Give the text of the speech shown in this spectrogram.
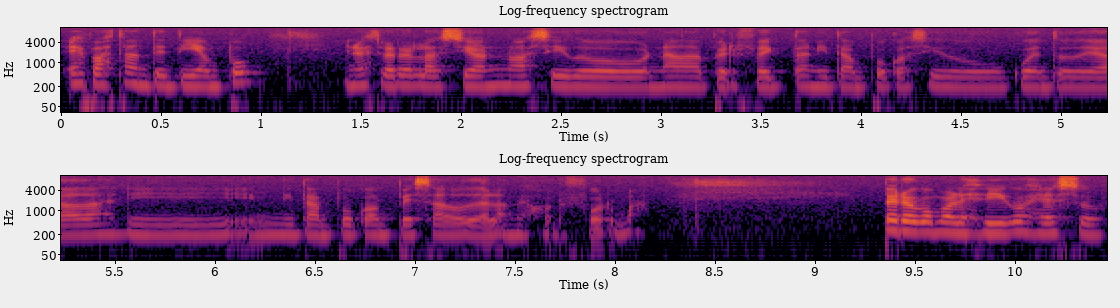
Es bastante tiempo. Nuestra relación no ha sido nada perfecta, ni tampoco ha sido un cuento de hadas, ni, ni tampoco ha empezado de la mejor forma. Pero como les digo, es eso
